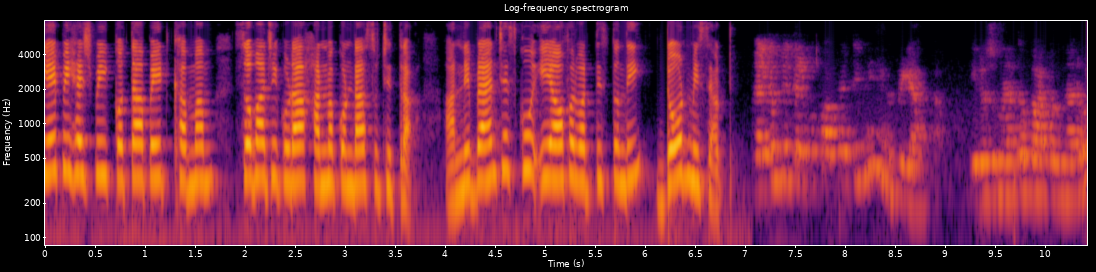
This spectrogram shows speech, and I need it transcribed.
కేపీహెచ్బి కొత్తపేట్ ఖమ్మం సోమాజిగూడ హన్మకొండ సుచిత్ర. అన్ని బ్రాంచెస్కు ఈ ఆఫర్ వర్తిస్తుంది. Don't miss out. Welcome to Telugu నేను ప్రియాంక. ఈ రోజు మనతో పాటు ఉన్నారు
